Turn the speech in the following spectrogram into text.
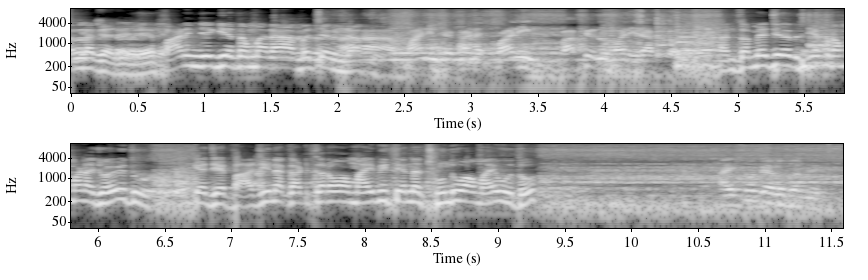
અલગ જ હોય. પાણી પાણીની જગ્યાએ તમારે આ બચાવી રાખો પાણી ઠેકાણે પાણી બાફેલું પાણી રાખો અને તમે જે જે પ્રમાણે જોયું હતું કે જે ભાજીને કટ કરવામાં આવી તેને છૂંદવામાં આવ્યું હતું? આ શું કહેલું બધું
